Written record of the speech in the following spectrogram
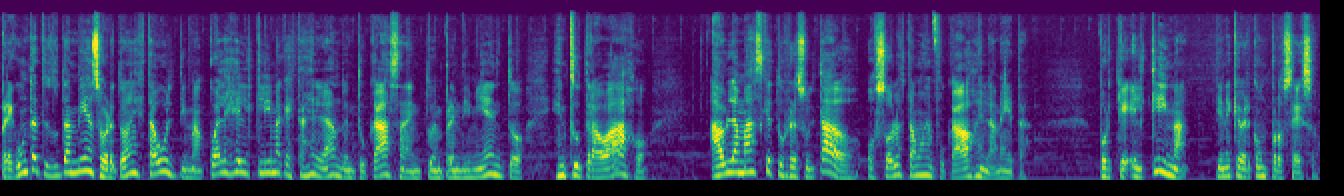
pregúntate tú también, sobre todo en esta última, ¿cuál es el clima que estás generando en tu casa, en tu emprendimiento, en tu trabajo? ¿Habla más que tus resultados o solo estamos enfocados en la meta? Porque el clima tiene que ver con proceso.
